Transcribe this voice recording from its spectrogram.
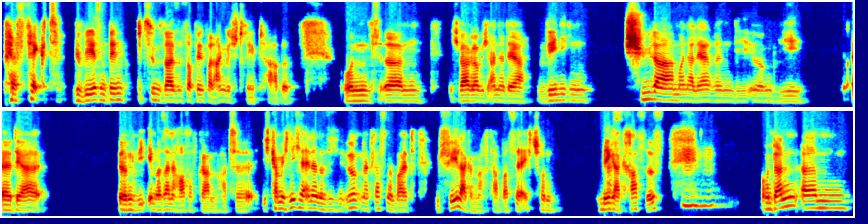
perfekt gewesen bin, beziehungsweise es auf jeden Fall angestrebt habe. Und ähm, ich war, glaube ich, einer der wenigen Schüler meiner Lehrerin, die irgendwie äh, der irgendwie immer seine Hausaufgaben hatte. Ich kann mich nicht erinnern, dass ich in irgendeiner Klassenarbeit einen Fehler gemacht habe, was ja echt schon mega krass ist. Mhm. Und dann ähm,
